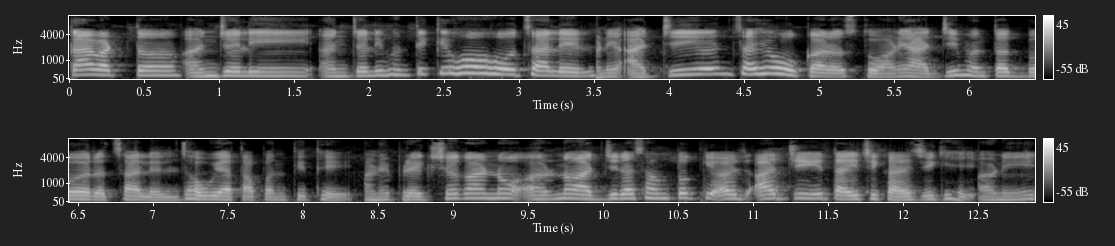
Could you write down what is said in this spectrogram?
काय वाटतं? अंजली अंजली म्हणते की हो हो चालेल. आणि आजींचाही होकार असतो आणि आजी म्हणतात बरं चालेल जाऊयात आपण तिथे. आणि प्रेक्षकांनो अर्णव आजीला सांगतो की आजी ताईची काळजी घे. आणि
